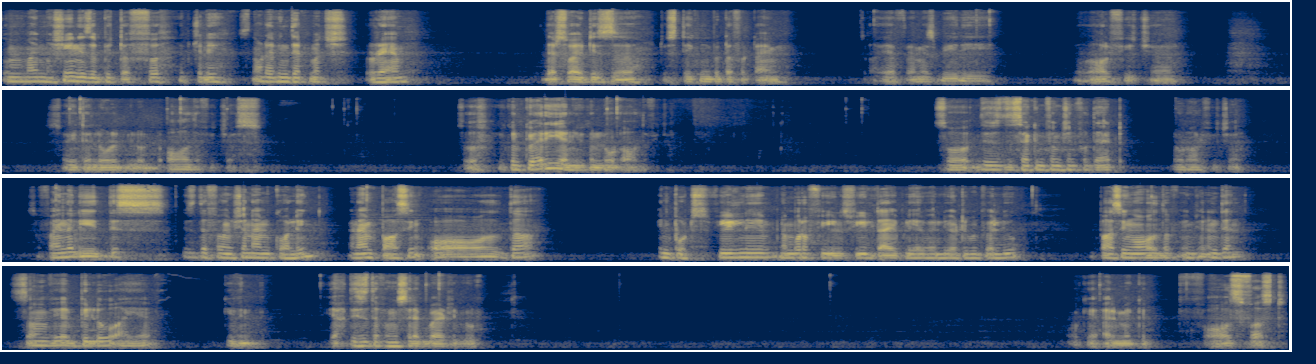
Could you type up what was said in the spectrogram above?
So my machine is a bit of uh, actually it's not having that much ram. That's why it is uh, is taking a bit of a time. So i have msbd all feature. So it loaded load all the features. So you can query and you can load all the features. So this is the second function for that load all feature. So finally this is the function i'm calling and i'm passing all the inputs field name number of fields field type layer value attribute value passing all the function and then somewhere below i have given yeah this is the function select by attribute okay I'll make it false first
